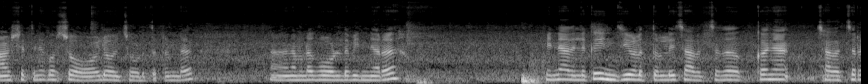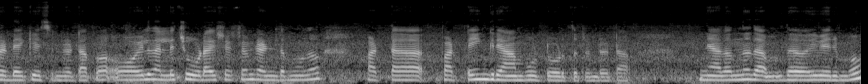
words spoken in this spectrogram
ആവശ്യത്തിന് കുറച്ച് ഓയിൽ ഒഴിച്ച് കൊടുത്തിട്ടുണ്ട്. നമ്മുടെ ഗോൾഡ് വിന്നർ പിന്നെ അതിലേക്ക് ഇഞ്ചി വെളുത്തുള്ളി ചതച്ചതൊക്കെ ഞാൻ ചതച്ച് റെഡിയാക്കി വെച്ചിട്ടുണ്ട് കേട്ടോ. അപ്പോൾ ഓയിൽ നല്ല ചൂടായ ശേഷം രണ്ട് മൂന്ന് പട്ട പട്ടയും ഗ്രാമ്പും ഇട്ട് കൊടുത്തിട്ടുണ്ട് കേട്ടോ. ഇനി അതൊന്ന് ഇതായി വരുമ്പോൾ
